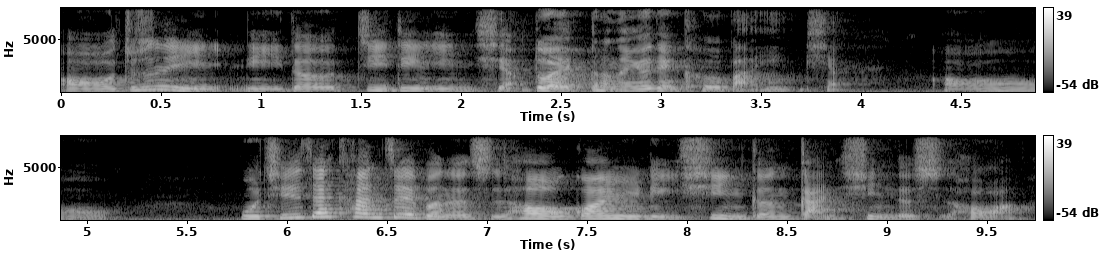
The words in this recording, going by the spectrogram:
哦，就是你你的既定印象。对，可能有点刻板印象。哦，我其实，在看这本的时候，关于理性跟感性的时候啊，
